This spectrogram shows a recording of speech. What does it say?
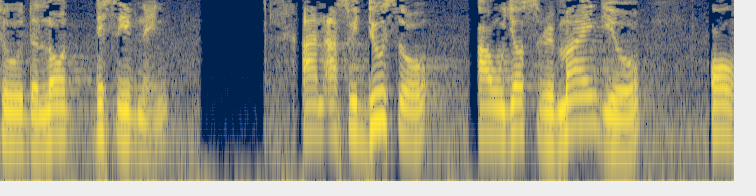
to the Lord this evening. And as we do so, I will just remind you of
